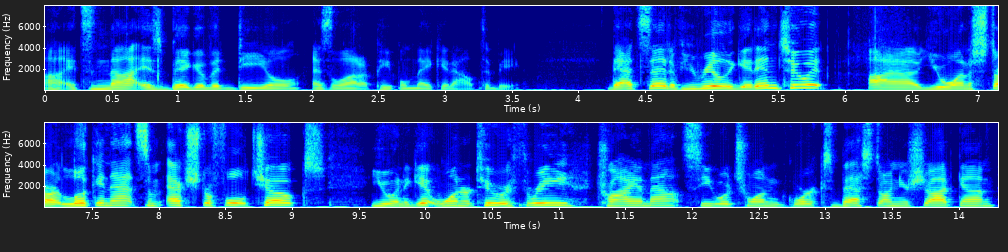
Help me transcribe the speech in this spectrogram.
Uh, it's not as big of a deal as a lot of people make it out to be. That said, if you really get into it, uh, you want to start looking at some extra full chokes. You want to get one or two or three, try them out, see which one works best on your shotgun,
